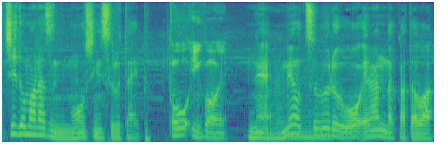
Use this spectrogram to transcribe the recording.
ち止まらずに盲信するタイプ。お意外。ね、うん。目をつぶるを選んだ方は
